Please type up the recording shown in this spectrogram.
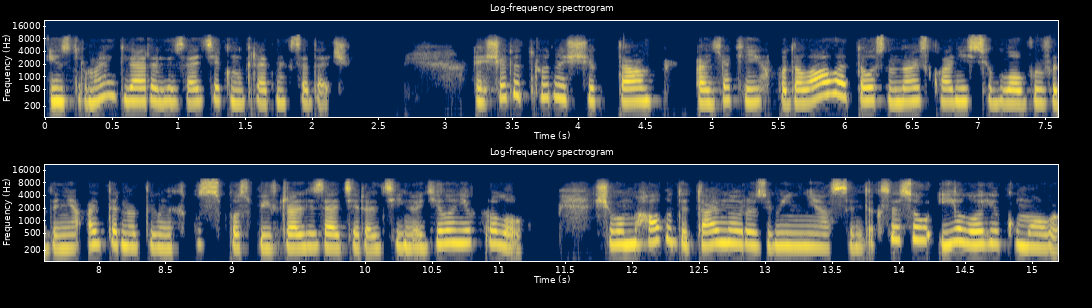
інструмент для реалізації конкретних задач. Щодо труднощів та як я їх подолала, то основною складністю було виведення альтернативних способів реалізації реляційного ділення в пролог, що вимагало детального розуміння синтаксису і логіку мови.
